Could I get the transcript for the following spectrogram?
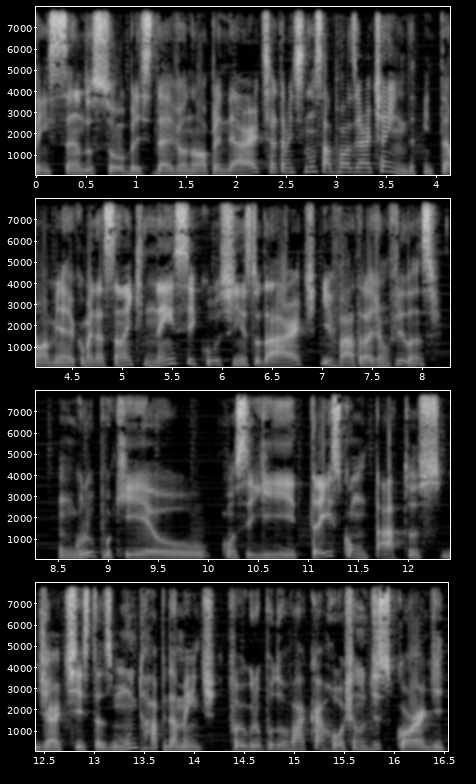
pensando sobre se deve ou não aprender arte, certamente você não sabe fazer arte ainda. Então a minha recomendação é que nem se custe em estudar arte e vá atrás de um freelancer um grupo que eu consegui três contatos de artistas muito rapidamente foi o grupo do Vaca Roxa no Discord.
